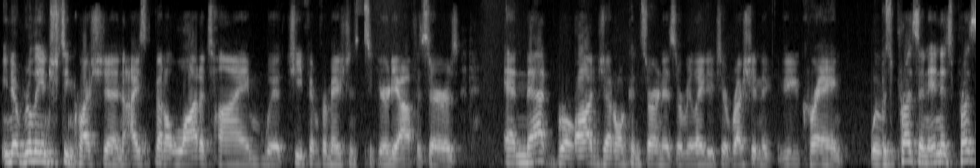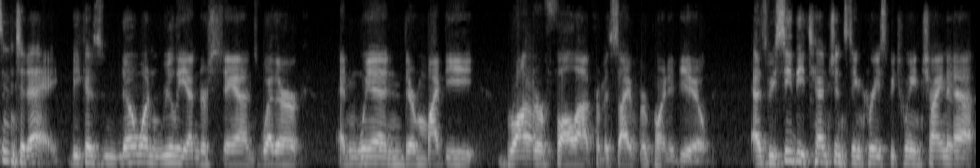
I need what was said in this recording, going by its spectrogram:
You know, really interesting question. I spent a lot of time with chief information security officers, and that broad general concern as it related to Russia and Ukraine was present and is present today because no one really understands whether and when there might be broader fallout from a cyber point of view. As we see the tensions increase between China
